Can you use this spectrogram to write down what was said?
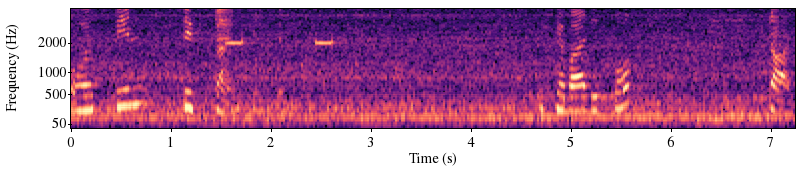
और स्पिन सिक्स टाइम के लिए। इसके बाद इसको स्टार्ट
